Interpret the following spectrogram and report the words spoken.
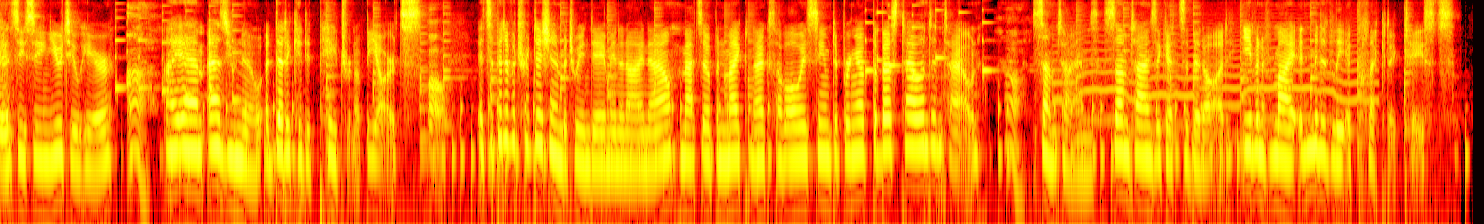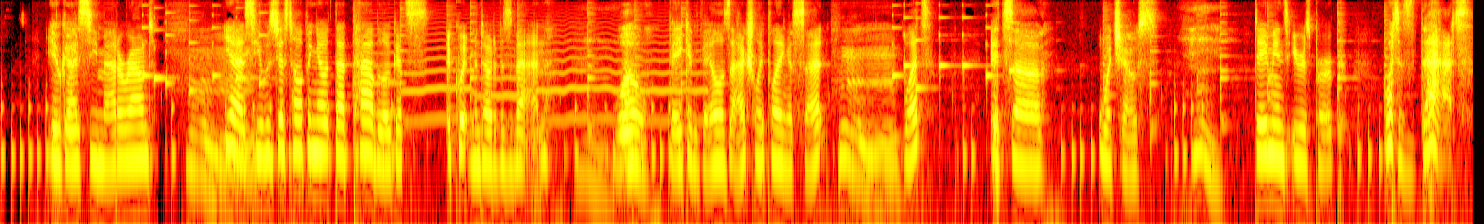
Fancy seeing you two here. Ah. I am, as you know, a dedicated patron of the arts. Oh. It's a bit of a tradition between Damien and I now. Mat's open mic nights have always seemed to bring out the best talent in town. Huh. Sometimes, sometimes it gets a bit odd, even for my admittedly eclectic tastes. You guys see Mat around? Hmm. Yes, he was just helping out that Pablo gets equipment out of his van. Whoa, Vacant Veil is actually playing a set? Hmm. What? It's a witch house. Hmm. Damien's ears perk. What is that?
